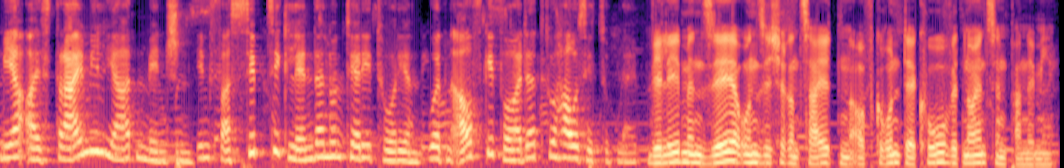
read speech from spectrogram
Mehr als drei Milliarden Menschen in fast 70 Ländern und Territorien wurden aufgefordert, zu Hause zu bleiben. Wir leben in sehr unsicheren Zeiten aufgrund der Covid-19-Pandemie.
